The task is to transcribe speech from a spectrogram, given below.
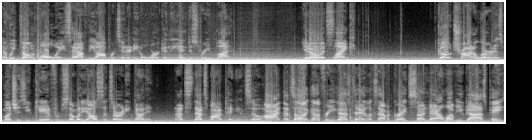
and we don't always have the opportunity to work in the industry but you know it's like go try to learn as much as you can from somebody else that's already done it. That's that's my opinion. So all right that's all i got for you guys today. Let's have a great sunday. I love you guys. Peace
